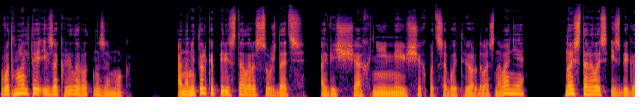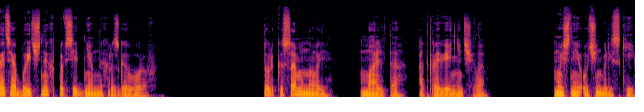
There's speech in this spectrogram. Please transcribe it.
Вот Мальта и закрыла рот на замок. Она не только перестала рассуждать о вещах, не имеющих под собой твердого основания, но и старалась избегать обычных повседневных разговоров. Только со мной Мальта откровенничала. Мы с ней очень близки.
